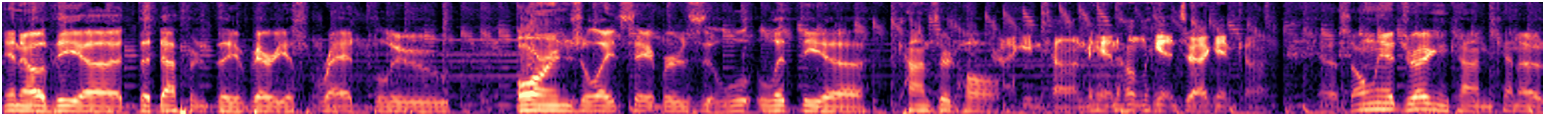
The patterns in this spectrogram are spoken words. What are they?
You know, the uh, the definite the various red, blue, orange lightsabers lit the uh, concert hall. Dragon Con, man, only at Dragon Con. Yes, only at Dragon Con can a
